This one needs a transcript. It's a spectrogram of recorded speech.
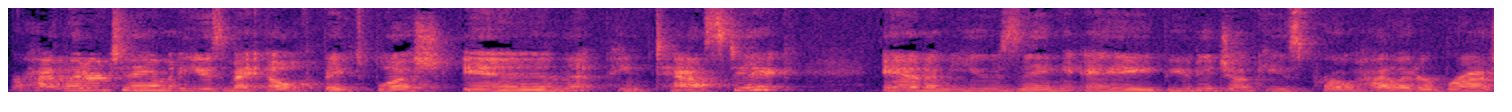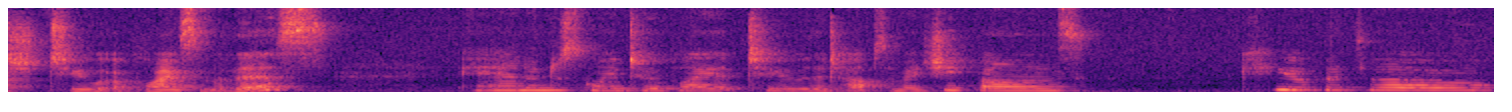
For highlighter today, I'm going to use my e.l.f. Baked Blush in Pinktastic. And I'm using a Beauty Junkees Pro Highlighter brush to apply some of this. And I'm just going to apply it to the tops of my cheekbones. Cupid's bow.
